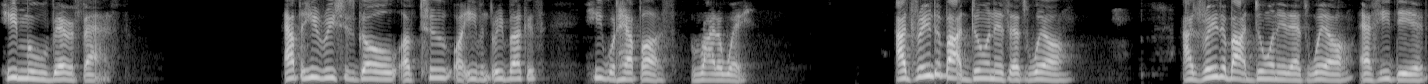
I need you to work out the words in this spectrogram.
He moved very fast. After he reached his goal of two or even three buckets, he would help us right away. I dreamed about doing this as well. I dreamed about doing it as well as he did,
